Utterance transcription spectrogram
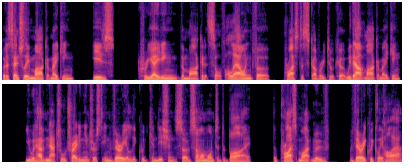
But essentially, market making is creating the market itself, allowing for price discovery to occur. Without market making, you would have natural trading interest in very illiquid conditions. So if someone wanted to buy, the price might move very quickly higher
